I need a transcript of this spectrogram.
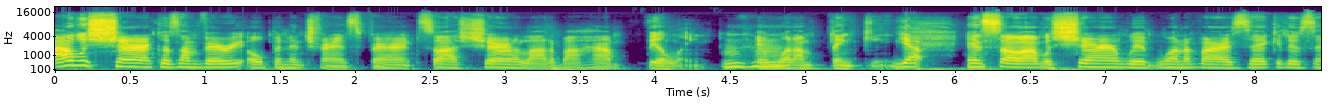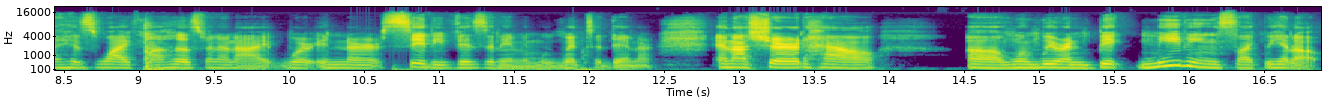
I was sharing because I'm very open and transparent, so I share a lot about how I'm feeling Mhm. and what I'm thinking. Yep. And so I was sharing with one of our executives and his wife. My husband and I were in their city visiting, and we went to dinner. And I shared how uh, when we were in big meetings, like we had a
